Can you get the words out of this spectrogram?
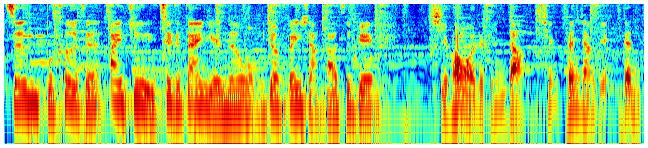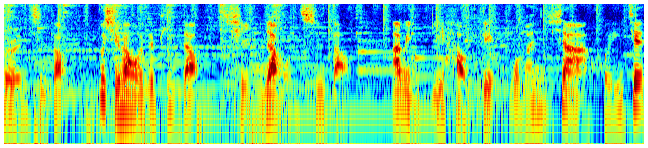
征不课征爱注意这个单元呢，我们就分享到这边。喜欢我的频道，请分享给更多人知道。不喜欢我的频道，请让我知道。阿敏一号店，我们下回见。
